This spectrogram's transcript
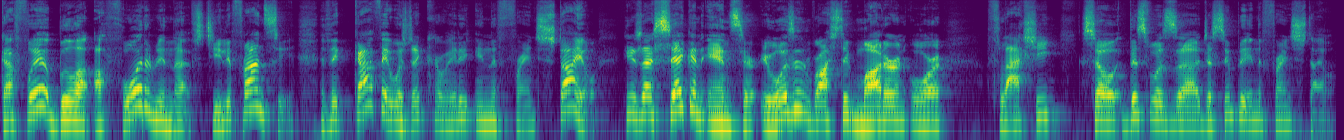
кафе было оформлено в стиле Франции. The cafe was decorated in the French style. Here's our second answer. It wasn't rustic, modern, or flashy. So this was uh, just simply in the French style.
